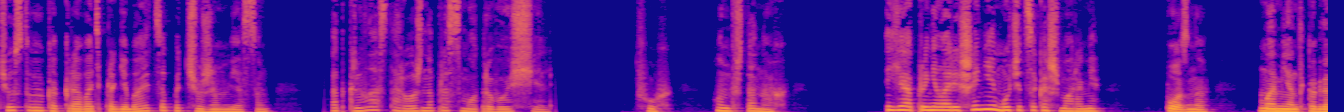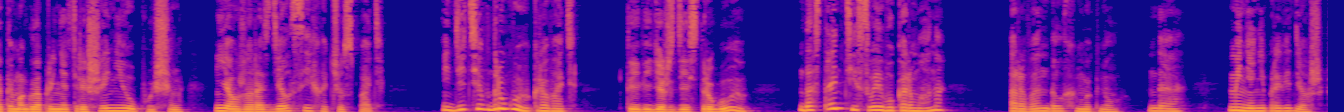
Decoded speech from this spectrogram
Чувствую, как кровать прогибается под чужим весом. Открыла осторожно просмотровую щель. Фух, он в штанах. Я приняла решение мучиться кошмарами. Поздно. Момент, когда ты могла принять решение, упущен. Я уже разделся и хочу спать. Идите в другую кровать. Ты видишь здесь другую? Достаньте из своего кармана. Арвендел хмыкнул. Да, меня не проведешь.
